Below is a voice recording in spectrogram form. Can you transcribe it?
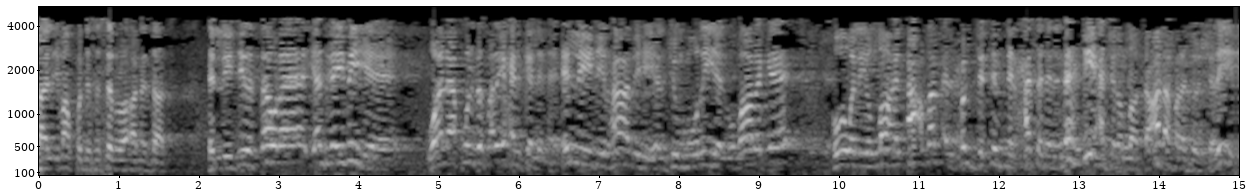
قال الإمام قدس سره آنذاك اللي يدير الثورة يد غيبية. وأنا أقول بصريح الكلمة. اللي يدير هذه الجمهورية المباركة هو ولي الله الأعظم الحجة ابن الحسن المهدي عجل الله تعالى فرجه الشريف.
